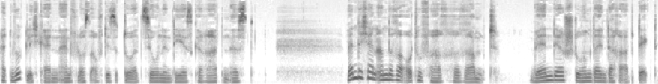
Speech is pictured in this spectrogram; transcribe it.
hat wirklich keinen Einfluss auf die Situation, in die es geraten ist. Wenn dich ein anderer Autofahrer rammt, wenn der Sturm dein Dach abdeckt,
